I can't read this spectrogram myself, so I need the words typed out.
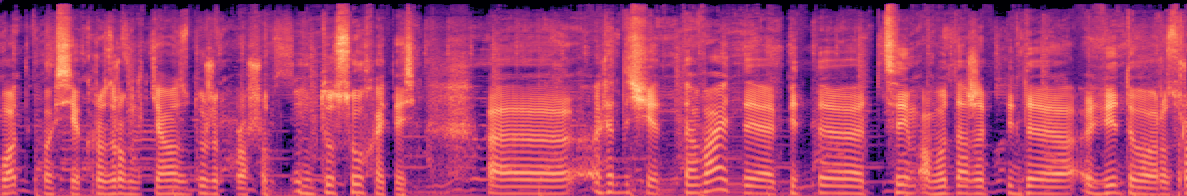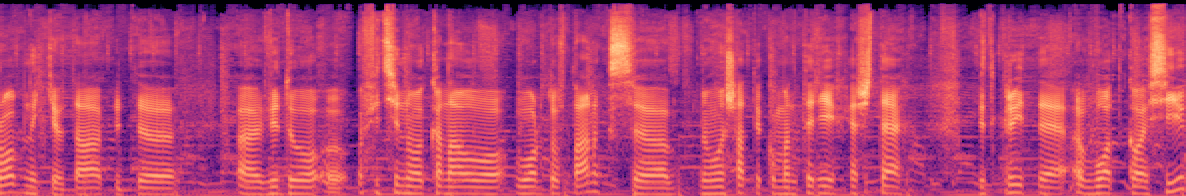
От як розробник, я вас дуже прошу, дослухайтесь. Е, глядачі, давайте під е, цим або навіть під е, відео розробників та під е, е, відео офіційного каналу World of Tanks е, лишати коментарі, хештег відкрийте вот Classic.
